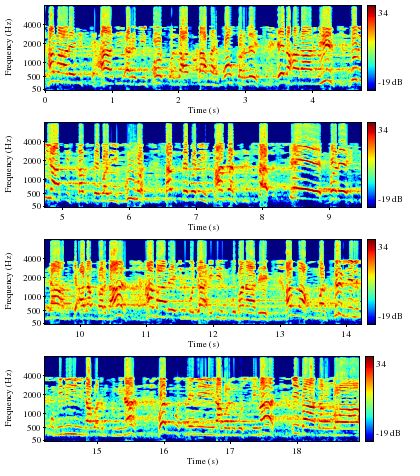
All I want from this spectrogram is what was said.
ہمارے اتحادی عربی فوج کو اللہ تعالیٰ محفوظ کر لے۔ العالمین دنیا کی سب سے بڑی قوت، سب سے بڑی طاقت، سب سے بڑے اسلام کے علم بردار ہمارے ان مجاہدین کو بنا دے۔ اللہ للمؤمنین والمؤمنات والمسلمين والمسلمات۔ عباد الله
